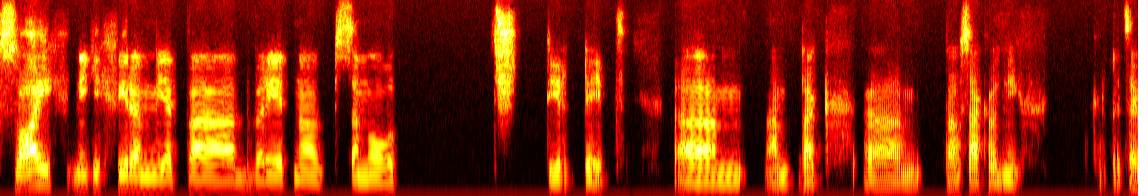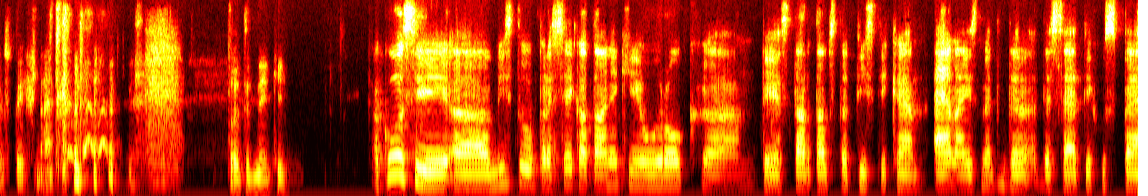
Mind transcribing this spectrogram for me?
svojih nekih firm je pa verjetno samo 4-5, um, ampak um, pa vsaka od njih kar precej uspešna. to je tudi neki. Kako si uh, v bistvu presekal ta neki urok uh, te start-up statistike, ena izmed de desetih uspe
